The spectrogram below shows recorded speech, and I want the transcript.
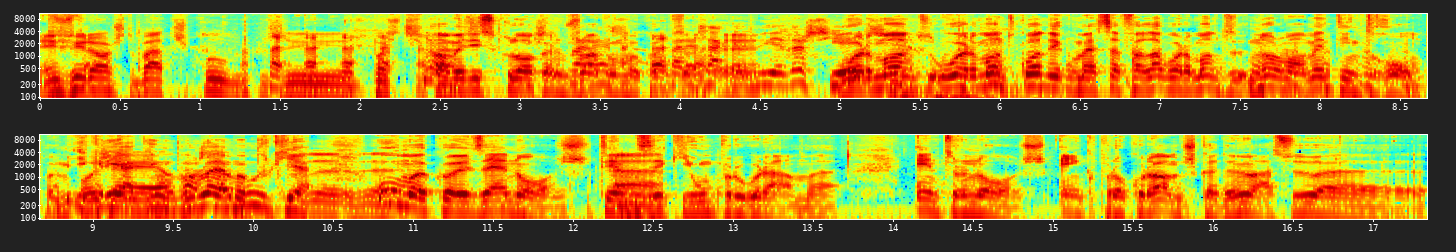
em vir aos debates públicos e participar. Não, mas isso coloca-nos lá para uma coisa. É, o, Armando, o Armando, quando ele começa a falar, o Armando normalmente interrompe-me. E queria aqui um problema, porque é, uma coisa é nós termos ah. aqui um programa entre nós em que procuramos, cada um à sua,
